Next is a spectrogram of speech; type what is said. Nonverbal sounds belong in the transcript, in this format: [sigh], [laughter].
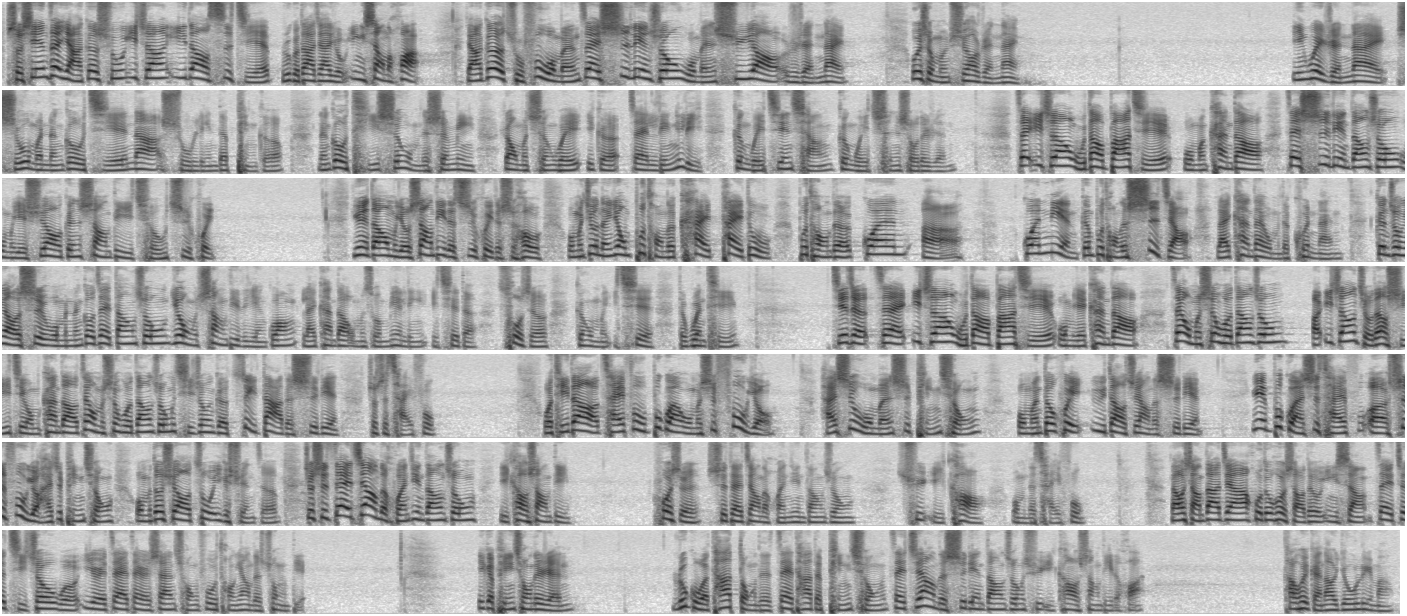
首先，在雅各书一章一到四节，如果大家有印象的话，雅各嘱咐我们在试炼中，我们需要忍耐。为什么我们需要忍耐？因为忍耐使我们能够接纳属灵的品格，能够提升我们的生命，让我们成为一个在灵里更为坚强、更为成熟的人。在一章五到八节，我们看到，在试炼当中，我们也需要跟上帝求智慧。因为当我们有上帝的智慧的时候，我们就能用不同的态态度、不同的观啊观念跟不同的视角来看待我们的困难。更重要的是，我们能够在当中用上帝的眼光来看到我们所面临一切的挫折跟我们一切的问题。接着，在一章五到八节，我们也看到。在我们生活当中，啊，一章九到十一节，我们看到，在我们生活当中，其中一个最大的试炼就是财富。我提到财富，不管我们是富有，还是我们是贫穷，我们都会遇到这样的试炼。因为不管是财富，呃，是富有还是贫穷，我们都需要做一个选择，就是在这样的环境当中依靠上帝，或者是在这样的环境当中去依靠我们的财富。那我想大家或多或少都有印象，在这几周我一而再再而三重复同样的重点：一个贫穷的人，如果他懂得在他的贫穷在这样的试炼当中去依靠上帝的话，他会感到忧虑吗？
